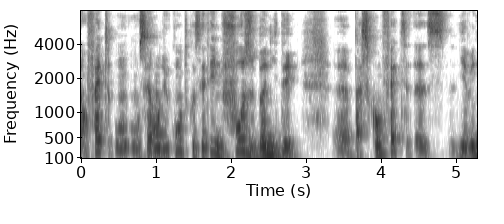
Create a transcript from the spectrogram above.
en fait, on, s'est rendu compte que c'était une fausse bonne idée, euh, parce qu'en fait, il y avait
